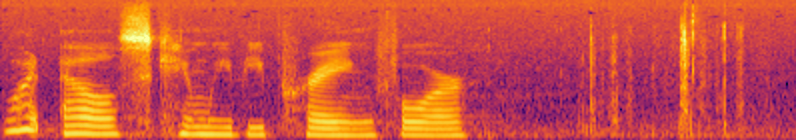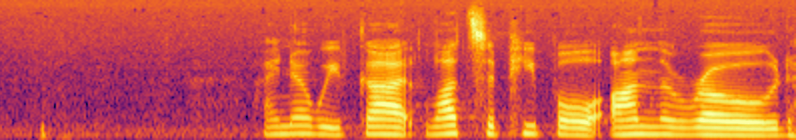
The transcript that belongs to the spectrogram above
What else can we be praying for? I know we've got lots of people on the road,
